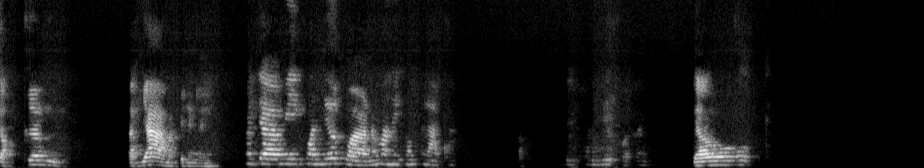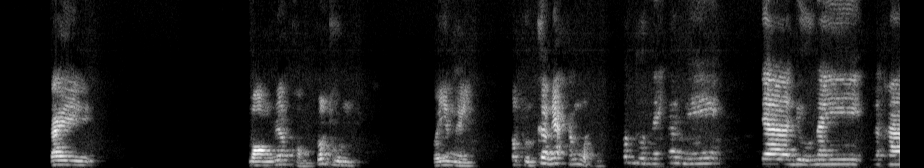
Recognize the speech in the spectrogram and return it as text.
กับเครื่อง ตัดหญ้ามันเป็นยังไง มันจะมีควันเยอะกว่าน้ำมันในท้องตลาดค่ะมีควันเยอะกว่ากัน แล้วได้มองเรื่องของต้นทุนไว้ยังไง ต้นทุนเครื่องเนี้ยทั้งหมด ต้นทุนในเครื่องนี้ จะอยู่ในราคา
